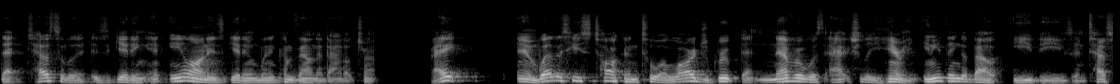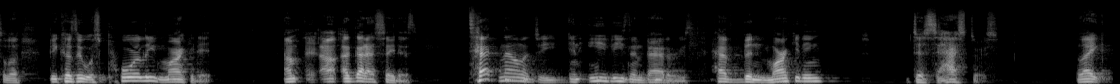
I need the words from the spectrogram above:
that Tesla is getting and Elon is getting when it comes down to Donald Trump, right? And whether he's talking to a large group that never was actually hearing anything about EVs and Tesla because it was poorly marketed. I'm, I, I gotta say this technology in EVs and batteries have been marketing disasters. Like,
